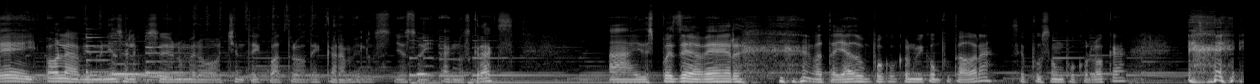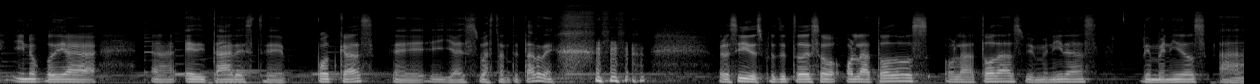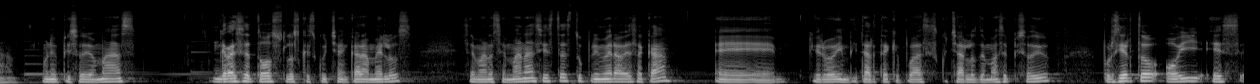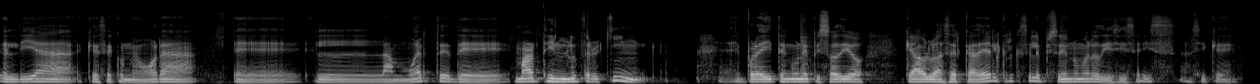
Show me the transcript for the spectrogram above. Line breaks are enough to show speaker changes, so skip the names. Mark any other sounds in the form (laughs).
Hey, hola, bienvenidos al episodio número 84 de Caramelos. Yo soy Agnus Cracks. Ah, y después de haber (laughs) batallado un poco con mi computadora, se puso un poco loca (laughs) y no podía ah, editar este podcast eh, y ya es bastante tarde. (laughs) Pero sí, después de todo eso, hola a todos, hola a todas, bienvenidas, bienvenidos a un episodio más. Gracias a todos los que escuchan Caramelos semana a semana. Si esta es tu primera vez acá, eh, quiero invitarte a que puedas escuchar los demás episodios. Por cierto, hoy es el día que se conmemora eh, la muerte de Martin Luther King. Eh, por ahí tengo un episodio que hablo acerca de él, creo que es el episodio número 16, así que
